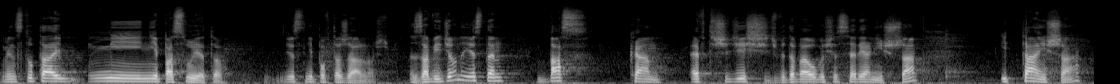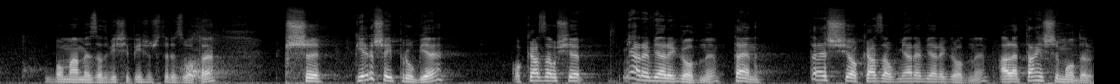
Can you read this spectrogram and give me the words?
Więc tutaj mi nie pasuje to. Jest niepowtarzalność. Zawiedziony jestem Bascan F30. Wydawałoby się seria niższa i tańsza, bo mamy za 254 zł. Przy pierwszej próbie okazał się w miarę wiarygodny. Ten też się okazał w miarę wiarygodny, ale tańszy model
